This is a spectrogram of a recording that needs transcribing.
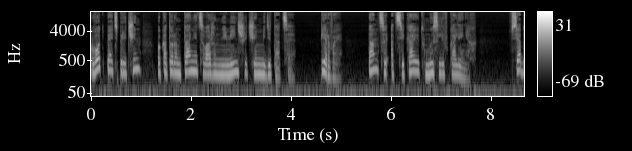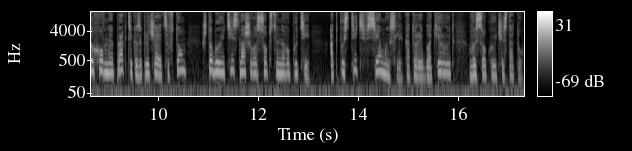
Вот пять причин, по которым танец важен не меньше, чем медитация. Первое. Танцы отсекают мысли в коленях. Вся духовная практика заключается в том, чтобы уйти с нашего собственного пути, отпустить все мысли, которые блокируют высокую частоту.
